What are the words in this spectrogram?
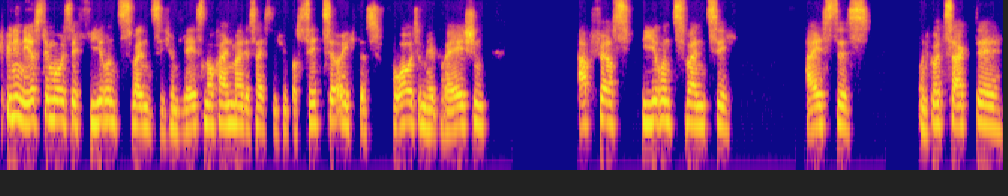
Ich bin in 1. Mose 24 und lese noch einmal, das heißt, ich übersetze euch das vor aus dem Hebräischen. Ab Vers 24 heißt es, und Gott sagte,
